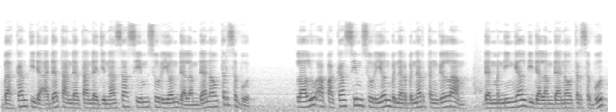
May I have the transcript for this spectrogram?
bahkan tidak ada tanda-tanda jenazah Sim Suryon dalam danau tersebut. Lalu apakah Sim Suryon benar-benar tenggelam dan meninggal di dalam danau tersebut?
